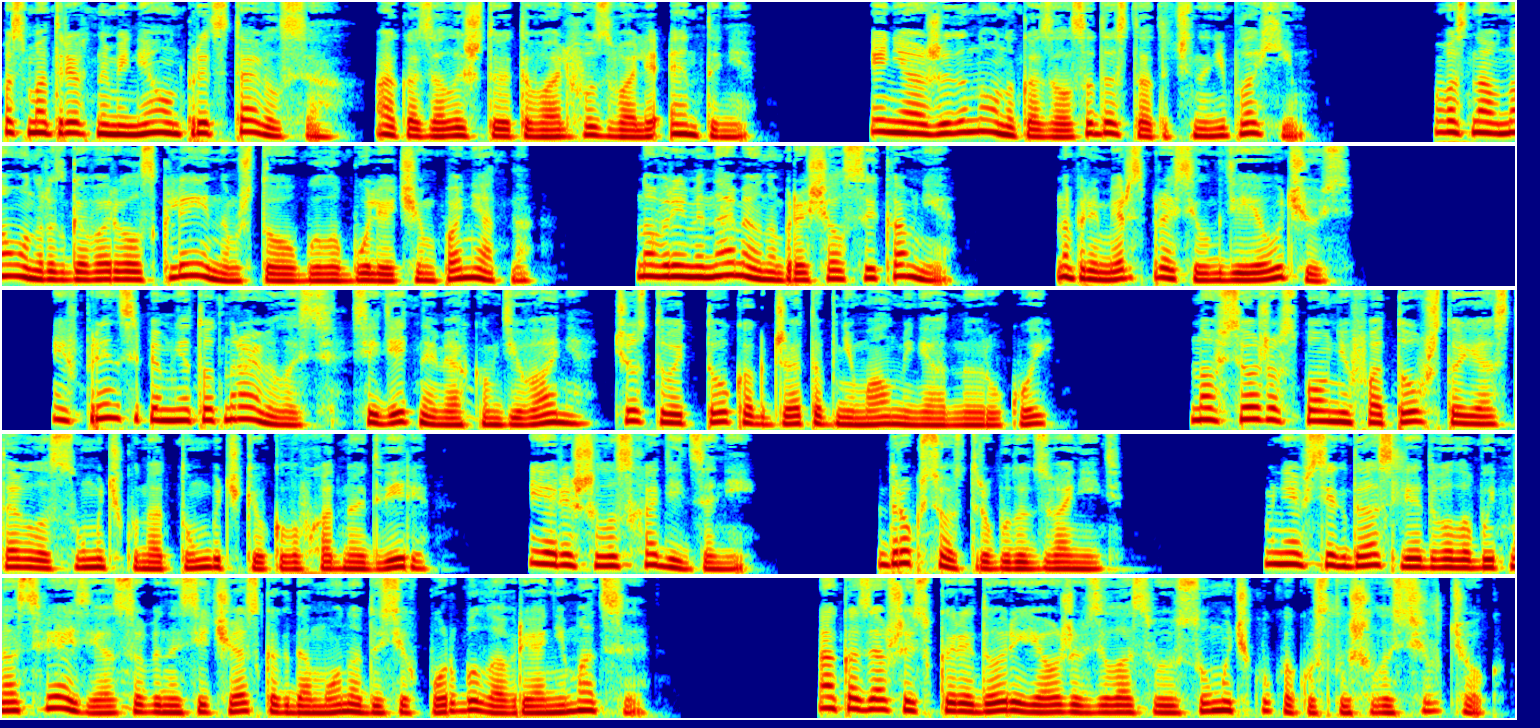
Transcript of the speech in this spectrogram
Посмотрев на меня, он представился. Оказалось, что этого Альфу звали Энтони. И неожиданно он оказался достаточно неплохим. В основном он разговаривал с Клейном, что было более чем понятно. Но временами он обращался и ко мне. Например, спросил, где я учусь. И, в принципе, мне тут нравилось — сидеть на мягком диване, чувствовать то, как Джет обнимал меня одной рукой, но все же, вспомнив о том, что я оставила сумочку на тумбочке около входной двери, я решила сходить за ней. Вдруг сестры будут звонить. Мне всегда следовало быть на связи, особенно сейчас, когда Мона до сих пор была в реанимации. Оказавшись в коридоре, я уже взяла свою сумочку, как услышала щелчок.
